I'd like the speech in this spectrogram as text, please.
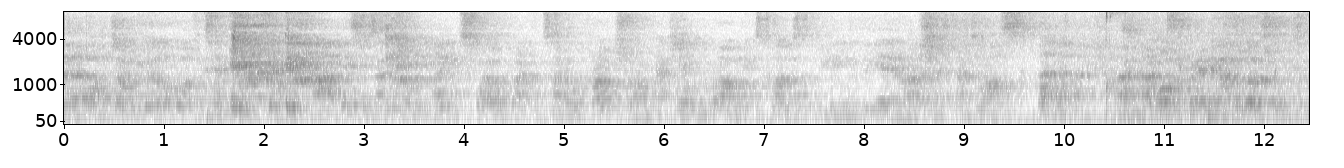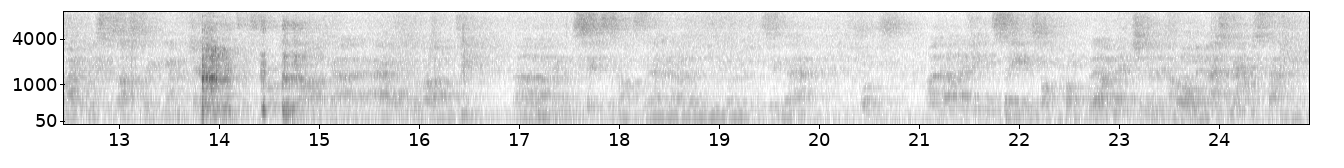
uh, odd job. We do a lot of work for Temple. Uh, this was actually on the A12 Blackwall Tunnel approach road, actually on the road. It was closed at the beginning of the year. Uh, that's down to us. uh, no, it wasn't really. No, the first automated. This was us rigging up generators for all the road, uh, out on the road. Uh, I think there's six of us there. Uh, you can see that. Oops. I don't know if you can see this one properly. I mentioned it before. That's mouse damage.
